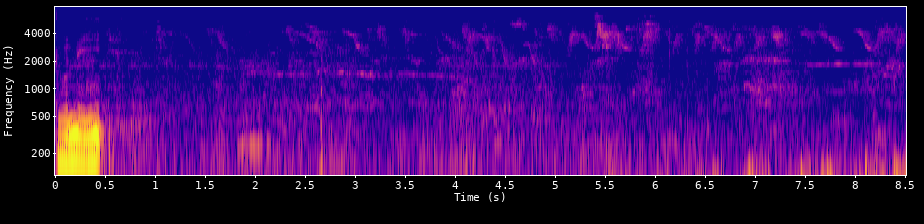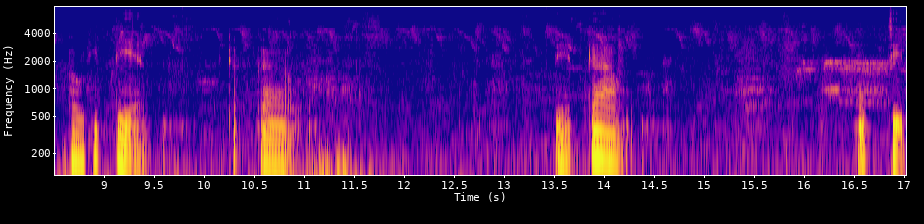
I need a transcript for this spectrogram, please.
ตัวนี้ เอาที่แปดกับเก้าแปดเก้าหกเจ็ด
